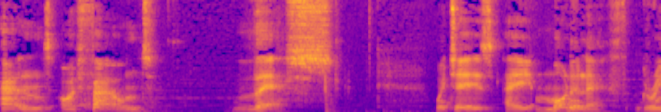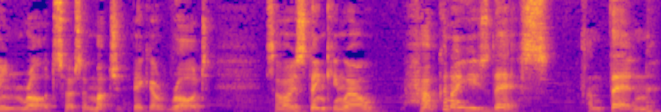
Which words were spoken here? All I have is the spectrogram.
and I found this which is a monolith green rod, so it's a much bigger rod. So I was thinking, well, how can I use this? And then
